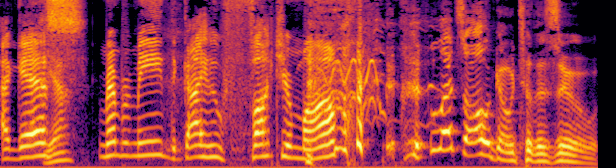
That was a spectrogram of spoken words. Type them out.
I guess. Remember me, the guy who fucked your mom? Let's all go to the zoo.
